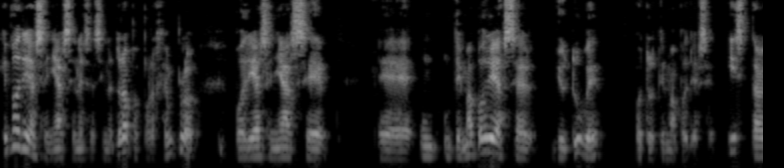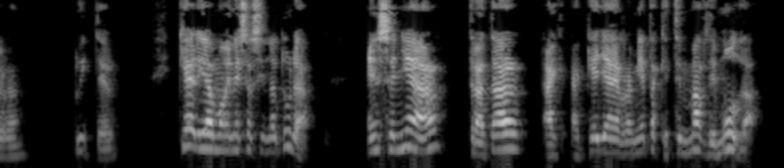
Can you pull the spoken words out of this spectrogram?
¿Qué podría enseñarse en esa asignatura? Pues, por ejemplo, podría enseñarse eh, un, tema podría ser YouTube, otro tema podría ser Instagram, Twitter. ¿Qué haríamos en esa asignatura? Enseñar, tratar aquellas herramientas que estén más de moda,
